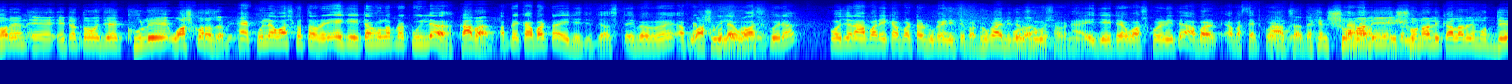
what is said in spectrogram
ধরেন এটা তো যে খুলে ওয়াশ করা যাবে। হ্যাঁ কুইলা ওয়াশ করতে হবে। এই যে এটা হলো আপনার কুইলা। কাবার আপনি কাভারটা এই যে জাস্ট এইভাবে আপনি কুইলা ওয়াশ কইরা প্রয়োজন আবার এই কাভারটা ঢুকাই নিতে পারবেন ঢুকাই নিতে পারবেন। সমস্যা হবে না। হ্যাঁ এই যে এটা ওয়াশ করে নিতে আবার আবার সেট করে আচ্ছা দেখেন তাহলে সোনালী সোনালী কালারের মধ্যে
